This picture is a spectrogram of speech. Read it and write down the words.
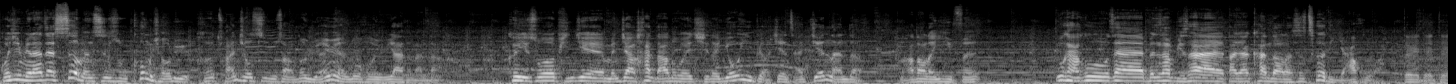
国际米兰在射门次数、控球率和传球次数上都远远落后于亚特兰大。可以说，凭借门将汉达诺维奇的优异表现，才艰难的拿到了一分。卢卡库在本场比赛，大家看到了是彻底哑火啊！对对对，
